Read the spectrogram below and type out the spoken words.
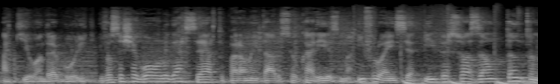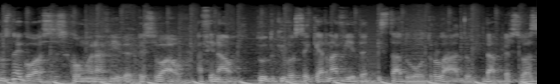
Aqui é o André Burick e você chegou ao lugar certo para aumentar o seu carisma, influência e persuasão tanto nos negócios como na vida pessoal. Afinal, tudo que você quer na vida está do outro lado da persuasão,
